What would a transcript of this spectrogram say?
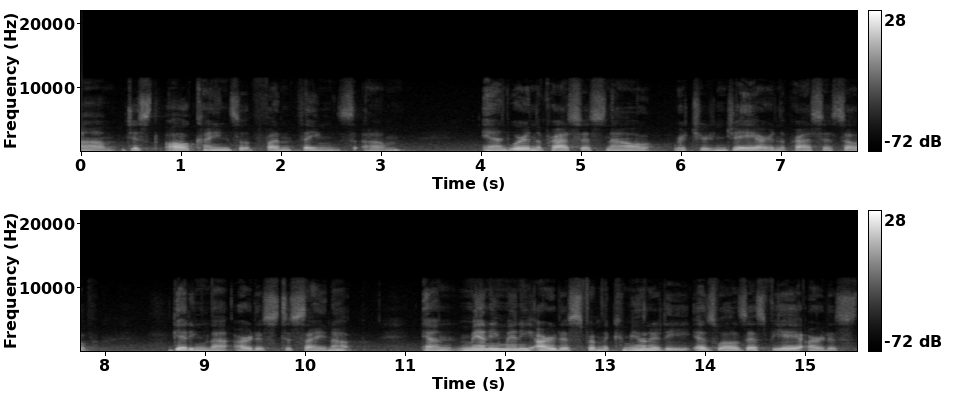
um, just all kinds of fun things. Um, and we're in the process now, Richard and Jay are in the process of getting the artists to sign up. And many, many artists from the community, as well as SVA artists,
